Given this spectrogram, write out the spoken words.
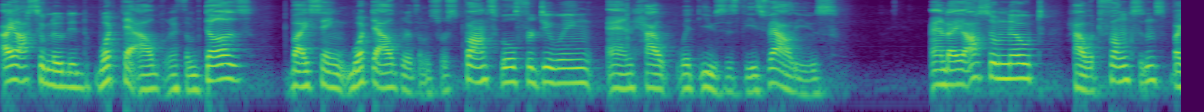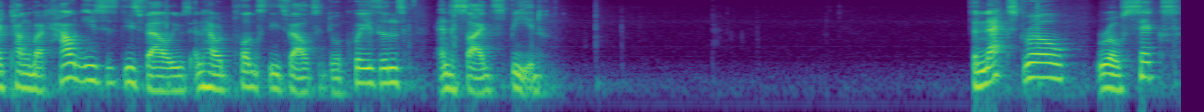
I also noted what the algorithm does by saying what the algorithm is responsible for doing and how it uses these values. And I also note how it functions by talking about how it uses these values and how it plugs these values into equations and decides speed. The next row, row 6,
